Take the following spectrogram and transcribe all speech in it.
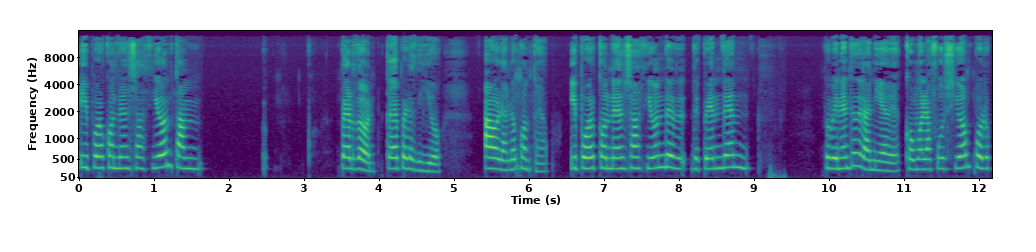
y por condensación tan perdón que he perdido. Ahora lo he encontrado. Y por condensación dependen proveniente de la nieve como la fusión por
